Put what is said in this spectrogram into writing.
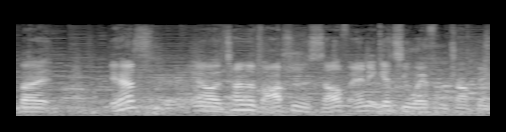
but it has you know a ton of options itself, and it gets you away from trumping.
